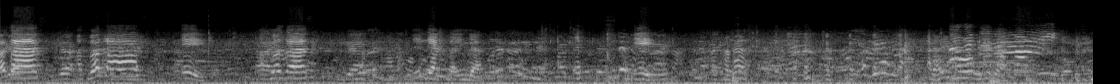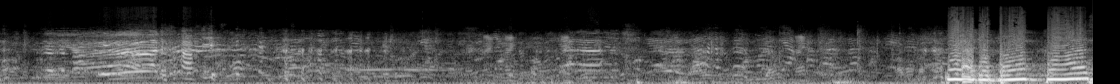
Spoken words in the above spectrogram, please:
Bagas, Mas Bagas. Eh, Mas Bagas. Ini lihat Mbak Indah. Eh, eh. Mbak. Iya, ada sapi. ya ada Bagas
